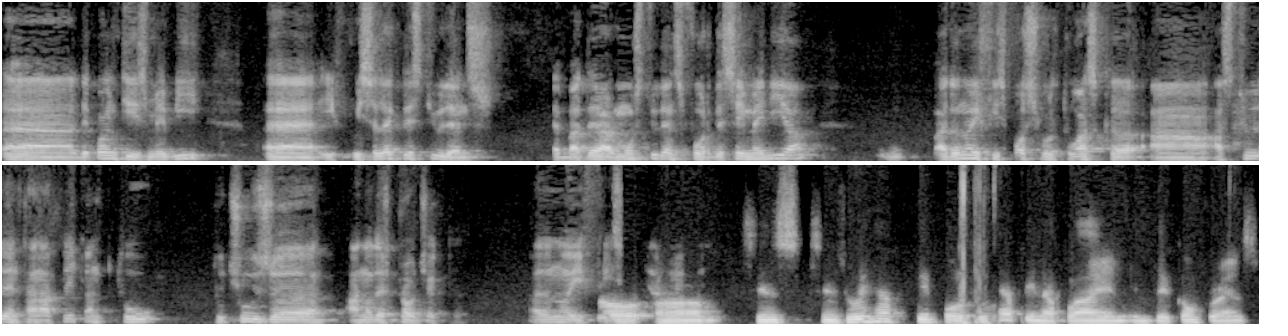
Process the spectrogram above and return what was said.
uh, the point is maybe if we select the students, but there are more students for the same idea, I don't know if it's possible to ask uh, a, a student, an applicant to to choose uh, another project. I don't know if it's, So, um, since, since we have people who have been applying in the conference,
